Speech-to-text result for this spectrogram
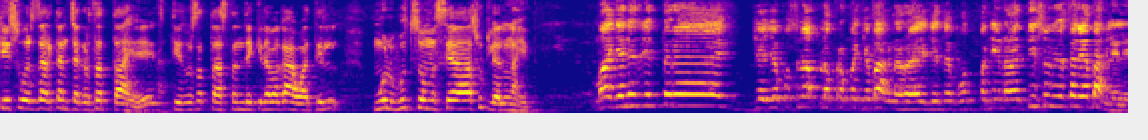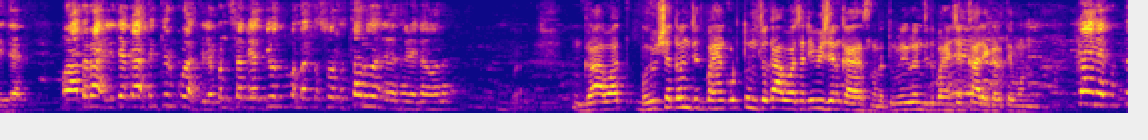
तीस वर्ष झालं त्यांच्याकडे सत्ता आहे. तीस वर्ष सत्ता असताना देखील बाबा गावातील मूलभूत समस्या सुटलेल्या नाहीत. माझ्या नजरेत तर ज्याच्यापासून आपला प्रपंच भागणार आहे ज्याच्या उत्पन्न निघणार आहे ती सुविधा सगळ्या भागलेल्या आहेत त्या. मग आता राहिली त्या काय असं किरकोळ असतील पण सगळ्यात जे उत्पन्नाचा स्रोत चालू झालेला आहे सगळ्या गावाला. गावात भविष्यात रणजित भाईंकडून तुमचं गावासाठी विजन काय असणार आहे? तुम्ही रणजित भाईंचे कार्यकर्ते म्हणून. काय नाही फक्त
